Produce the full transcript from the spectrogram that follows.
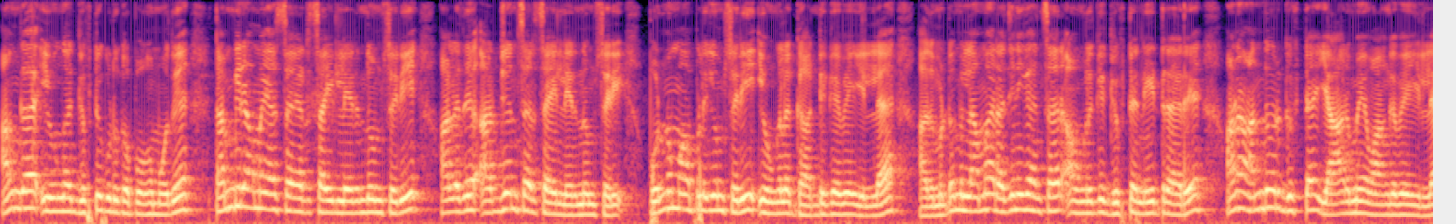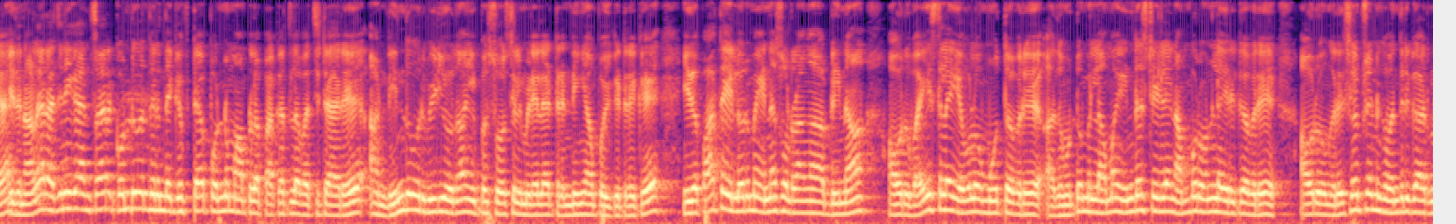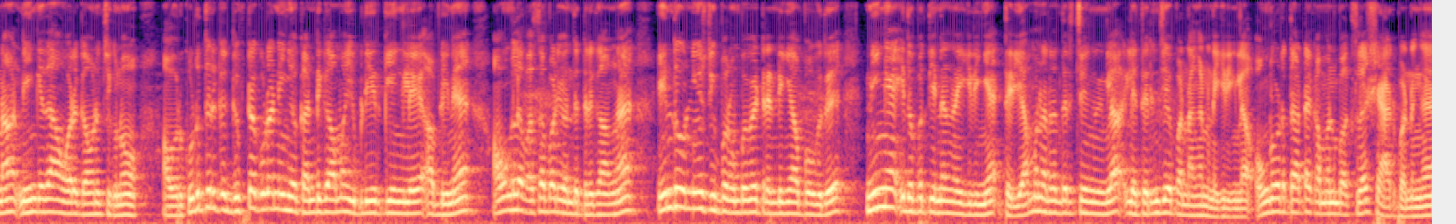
அங்கே இவங்க கிஃப்ட் கொடுக்க போகும்போது தம்பிராமையா சார் சைடில் இருந்தும் சரி அல்லது அர்ஜுன் சார் சைடில் இருந்தும் சரி பொண்ணு மாப்பிள்ளையும் சரி இவங்களை கண்டுக்கவே இல்லை. அது மட்டும் இல்லாமல் ரஜினிகாந்த் சார் அவங்களுக்கு கிஃப்ட்டை நீட்டுறாரு. ஆனால் அந்த ஒரு கிஃப்ட்டை யாருமே வாங்கவே இல்லை. இதனால ரஜினிகாந்த் சார் கொண்டு வந்திருந்த கிஃப்ட்டை பொண்ணு மாப்பிள்ளை பக்கத்தில் வச்சுட்டாரு. அண்ட் இந்த ஒரு வீடியோ தான் இப்போ சோஷியல் மீடியாவில் ட்ரெண்டிங்காக போய்கிட்டு இருக்கு. இதை பார்த்த எல்லோருமே என்ன சொல்கிறாங்க அப்படின்னா அவர் வயசில் எவ்வளோ மூத்தவர் அது மட்டும் இல்லாமல் இண்டஸ்ட்ரியில் நம்பர் ஒன்ல இருக்கவர் அவர் உங்கள் ரிசப்ஷனுக்கு வந்திருக்காருன்னா நீங்கள் தான் அவரை கவனிச்சுக்கணும். அவர் கொடுத்துருக்க கிஃப்ட்டை கூட நீங்கள் கண்டுக்காமல் இப்படி இருக்கீங்களே அப்படின்னு அவங்கள வசப்படி வந்துட்டு இருக்காங்க. இந்த ஒரு நியூஸ் இப்போ ரொம்பவே ட்ரெண்டிங்காக போகுது. நீங்கள் இதை பற்றி என்ன நினைக்கிறீங்க? தெரியாமல் நடந்துருச்சுங்களா இல்லை தெரிஞ்சே பண்ணாங்கன்னு நினைக்கிறீங்களா? உங்களோட தாட்டை கமெண்ட் பாக்ஸில் ஷேர் பண்ணுங்கள்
